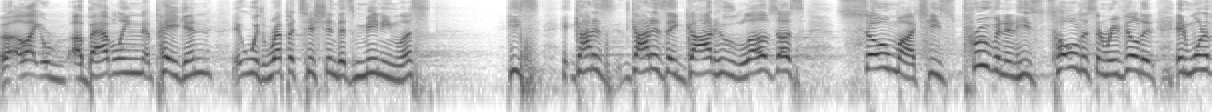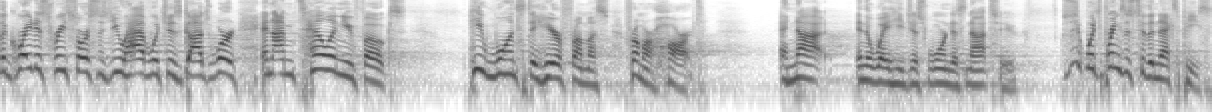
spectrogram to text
uh, like a babbling pagan with repetition that's meaningless. He's, God, is, God is a God who loves us so much. He's proven it, He's told us and revealed it in one of the greatest resources you have, which is God's Word. And I'm telling you, folks, He wants to hear from us from our heart and not in the way He just warned us not to. Which brings us to the next piece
